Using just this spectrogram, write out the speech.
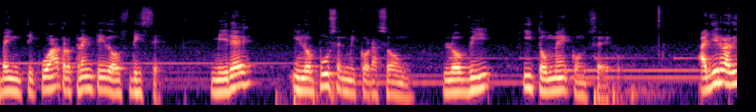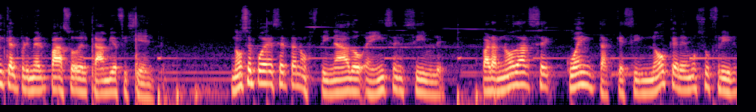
24:32 dice, miré y lo puse en mi corazón, lo vi y tomé consejo. Allí radica el primer paso del cambio eficiente. No se puede ser tan obstinado e insensible para no darse cuenta que si no queremos sufrir,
